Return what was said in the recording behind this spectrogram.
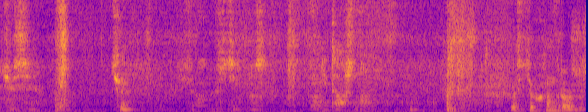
Ничего себе. Че? Все хрустит просто. Не должно. Остеохондроз же.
